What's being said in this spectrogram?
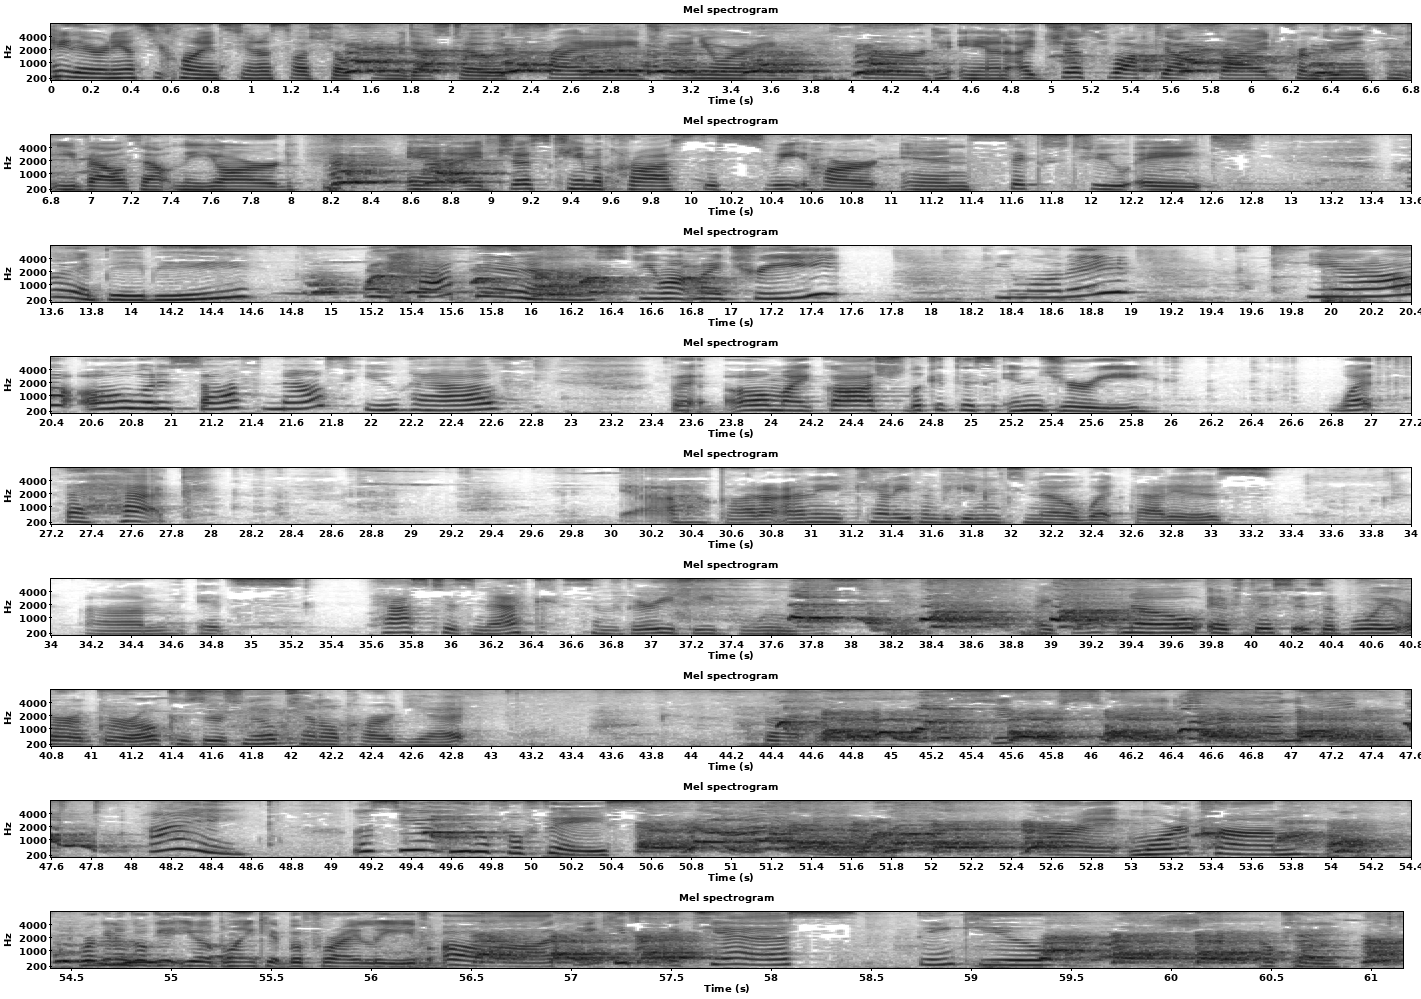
Hey there, Nancy Klein, Stanislaus Shelter Modesto. It's Friday, January 3rd, and I just walked outside from doing some evals out in the yard, and I just came across this sweetheart in 628. Hi, baby. What happened? Do you want my treat? Do you want it? Yeah? Oh, what a soft mouth you have. But, oh my gosh, look at this injury. What the heck? Oh God, I can't even begin to know what that is. Um, it's past his neck, some very deep wounds. I don't know if this is a boy or a girl because there's no kennel card yet. But uh, super sweet. Hi, honey. Hi. Let's see your beautiful face. All right, more to come. We're going to go get you a blanket before I leave. Aw, thank you for the kiss. Thank you. Okay.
